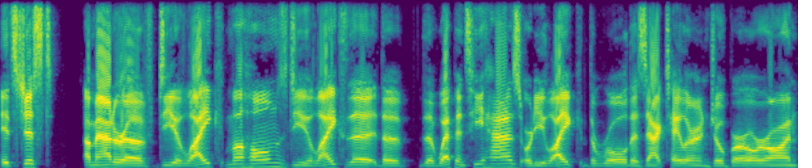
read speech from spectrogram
it's just a matter of do you like Mahomes? Do you like the the the weapons he has, or do you like the role that Zac Taylor and Joe Burrow are on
